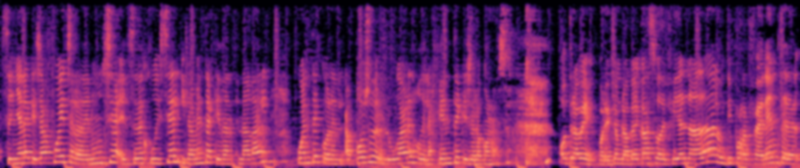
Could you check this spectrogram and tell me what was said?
Señala que ya fue hecha la denuncia en sede judicial y lamenta que Nadal cuente con el apoyo de los lugares o de la gente que ya lo conoce. Otra vez, por ejemplo, acá el caso de Fidel Nadal, un tipo referente del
